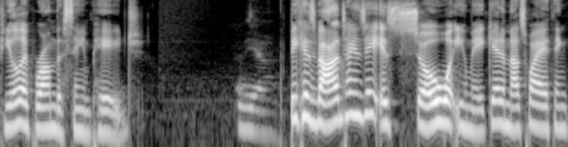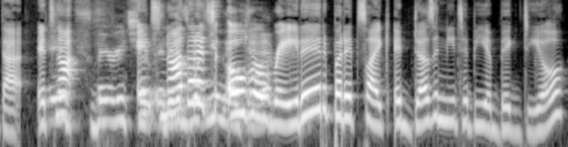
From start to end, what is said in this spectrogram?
feel like we're on the same page. Yeah, Because Valentine's Day is so what you make it and that's why I think that it's, not very true. it's It not that it's make it. overrated, but it's like it doesn't need to be a big deal.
